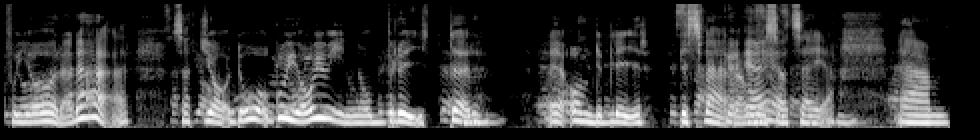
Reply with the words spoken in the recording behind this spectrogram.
få göra det här. Så att jag, då går jag ju in och bryter eh, om det blir besvärande så att säga. Um,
